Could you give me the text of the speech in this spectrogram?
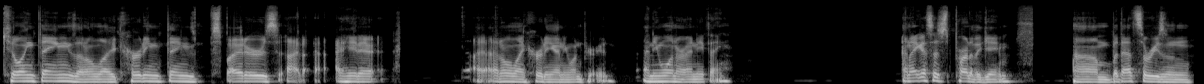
killing things. I don't like hurting things. Spiders. I, I hate it. I, I don't like hurting anyone. Period. Anyone or anything. And I guess that's part of the game. Um, but that's the reason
